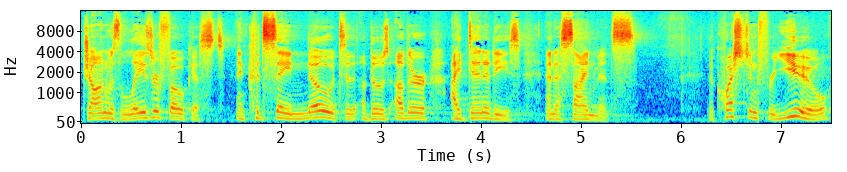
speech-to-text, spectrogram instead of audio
John was laser focused and could say no to those other identities and assignments. The question for you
